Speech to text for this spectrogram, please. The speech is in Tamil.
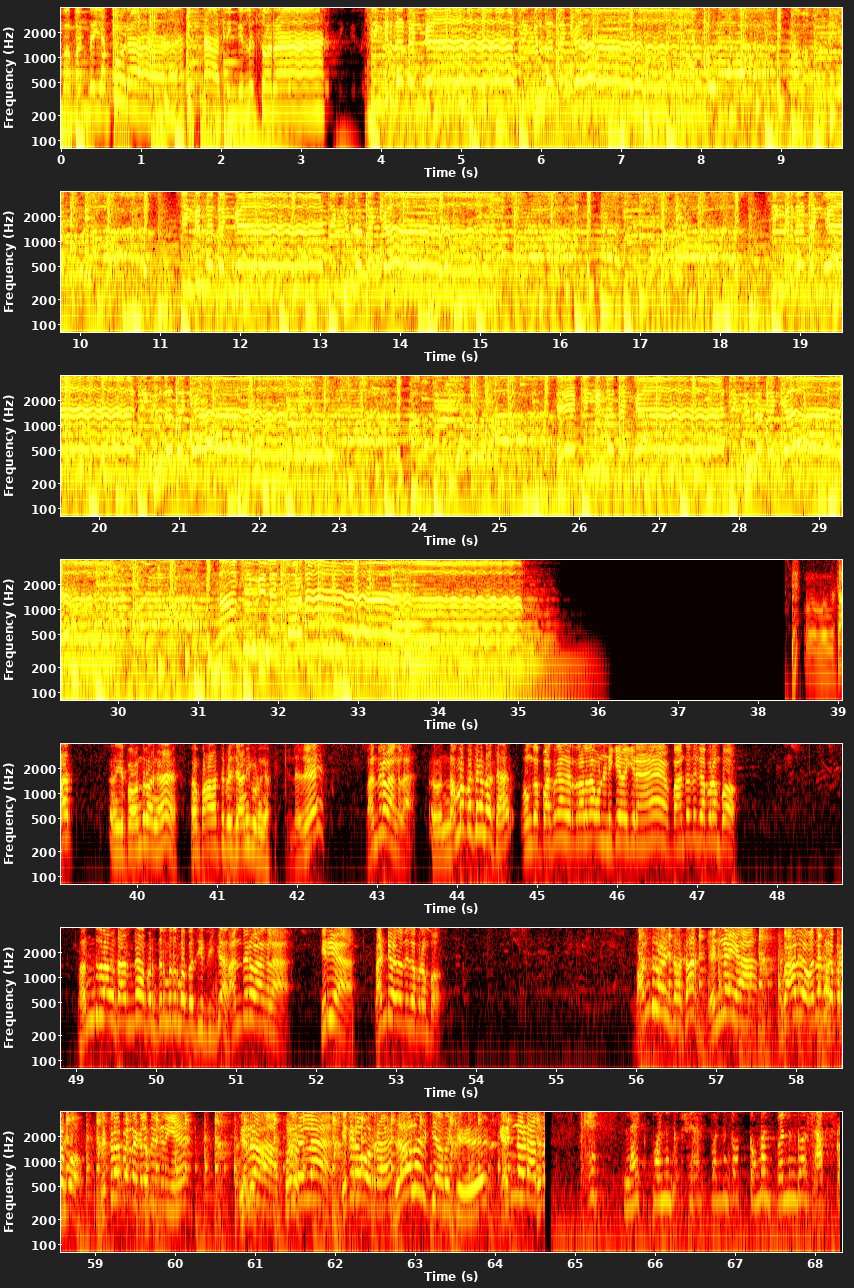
பந்தய புறா நான் சிங்கிள் சொரா ஜிங்கிருத தங்க சார் இப்ப வந்துருவாங்க. பார்த்து பேசி அனுப்பி விடுங்க. என்னது? வந்துருவாங்களா? நம்ம பசங்க தான் சார். உங்க பசங்கிறதுனால தான் உன்னை நிக்க வைக்கிறேன். வந்ததுக்கு அப்புறம் போ. வந்துருவாங்க சார் அப்புறம் திரும்ப திரும்ப பேசிக்கிட்டு இருக்கீங்க. வந்துருவாங்களா? இரியா வண்டி வந்ததுக்கு அப்புறம் போ. வந்துருவாங்க சார் சார். என்னய்யா உங்க ஆளுங்க வந்ததுக்கு அப்புறம் போ. எத்தனை பேர் கிளம்பி இருக்கிறீங்க? இருடா சொல்றேன்ல. எங்கடா ஓடுற? வேலை இருக்கு எனக்கு. என்னடா? லைக் பண்ணுங்க ஷேர் பண்ணுங்க கமெண்ட் பண்ணுங்க சப்ஸ்கிரைப்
